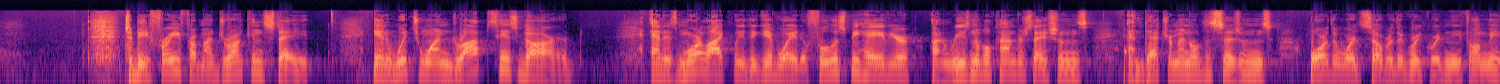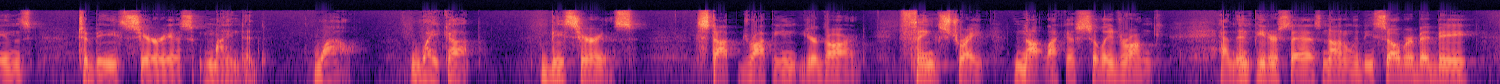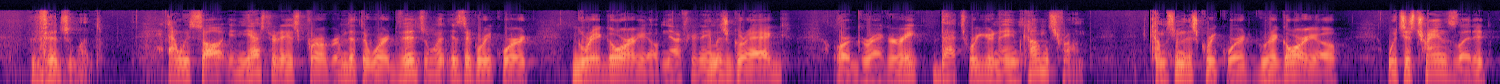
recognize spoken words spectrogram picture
to be free from a drunken state in which one drops his guard and is more likely to give way to foolish behavior, unreasonable conversations, and detrimental decisions, or the word sober, the Greek word nepho, means to be serious minded. Wow. Wake up. Be serious. Stop dropping your guard. Think straight, not like a silly drunk. And then Peter says, not only be sober, but be vigilant. And we saw in yesterday's program that the word vigilant is the Greek word gregoreo. Now, if your name is Greg or Gregory, that's where your name comes from. It comes from this Greek word gregoreo, which is translated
